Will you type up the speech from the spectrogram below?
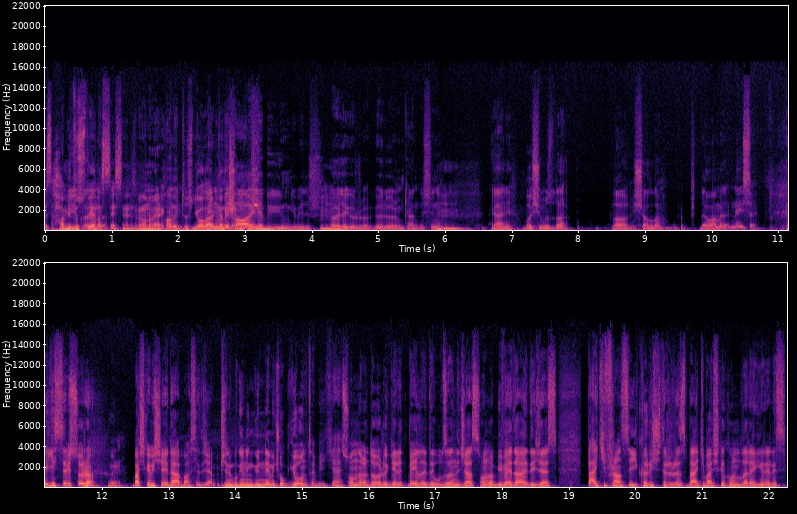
Mesela Hamit Büyük Usta'ya oranda. nasıl sesleniyorsunuz ben onu merak ediyorum. Hamit Usta Yol benim bir aile büyüğüm gibidir. Hmm. Öyle görüyor, görüyorum kendisini. Hmm. Yani başımızda daha inşallah devam eder. Neyse. Peki size bir soru. Buyurun. Başka bir şey daha bahsedeceğim. Şimdi bugünün gündemi çok yoğun tabii ki. Yani sonlara doğru Gerrit Bale'e de uzanacağız. Sonra bir veda edeceğiz. Belki Fransa'yı karıştırırız. Belki başka konulara gireriz.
